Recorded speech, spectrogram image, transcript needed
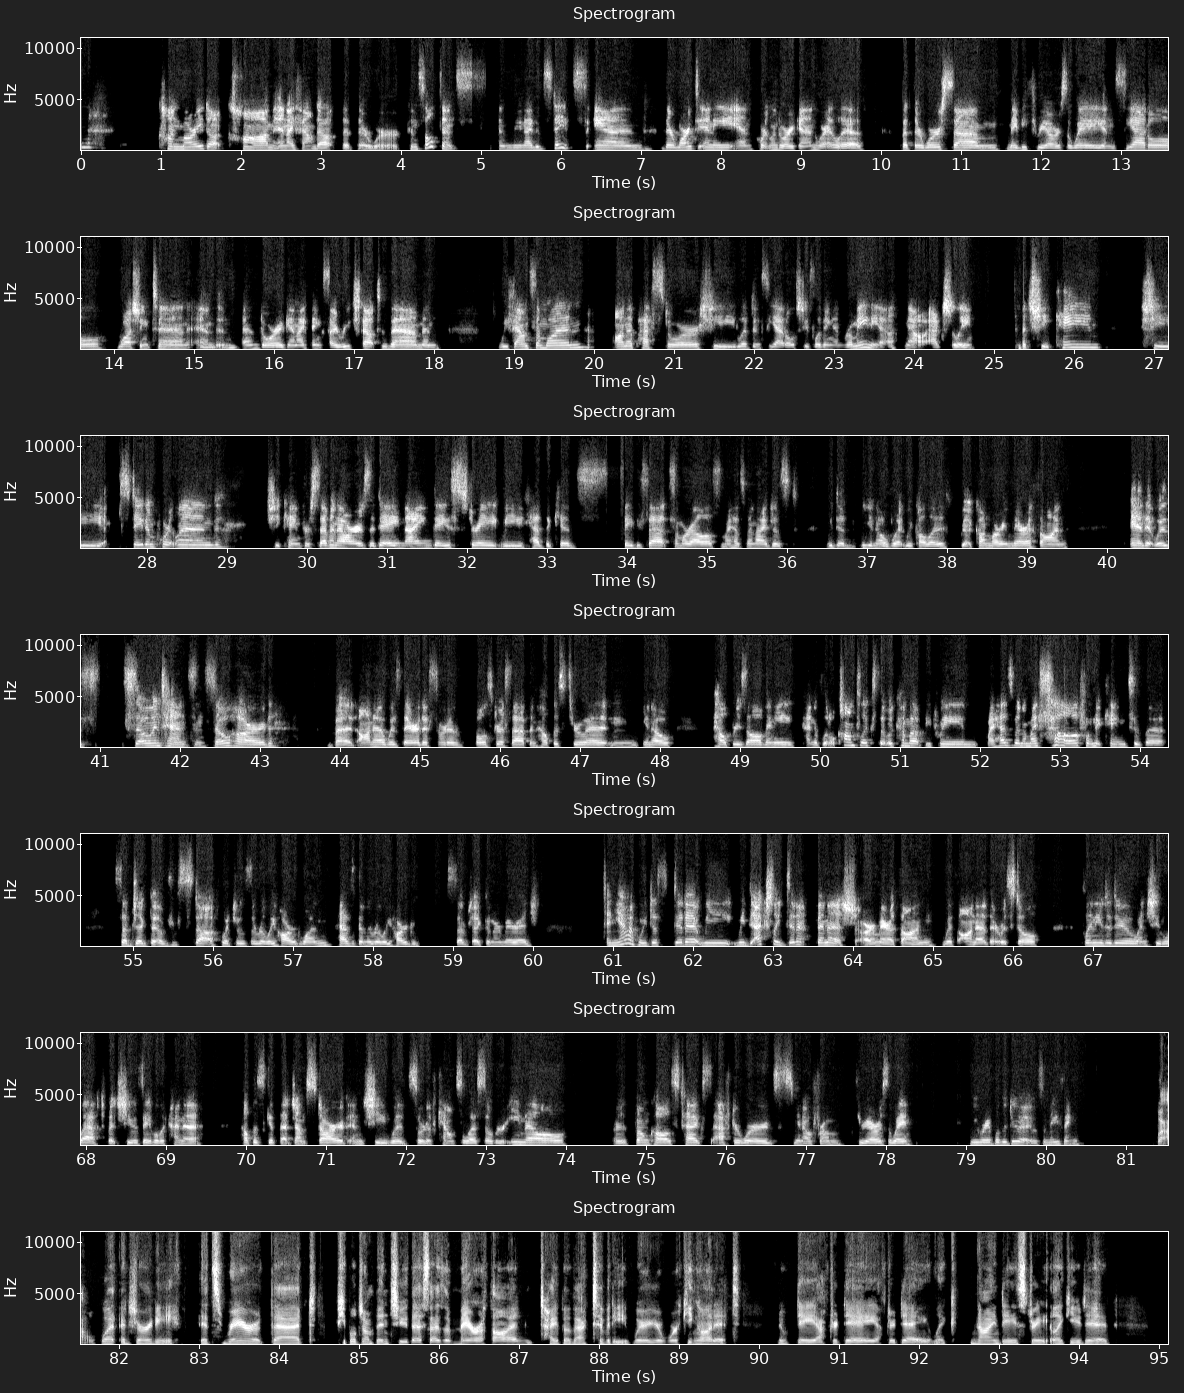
KonMari.com and I found out that there were consultants in the United States and there weren't any in Portland, Oregon, where I live, but there were some maybe three hours away in Seattle, Washington, and in Bend, Oregon, I think. So I reached out to them and we found someone, Anna Pastor. She lived in Seattle. She's living in Romania now, actually. But she came, she stayed in Portland. She came for seven hours a day, nine days straight. We had the kids babysat somewhere else. My husband and I just, we did, you know, what we call a, a marathon. And it was so intense and so hard. But Anna was there to sort of bolster us up and help us through it and, you know, help resolve any kind of little conflicts that would come up between my husband and myself when it came to the subject of stuff, which was a really hard one, has been a really hard subject in our marriage. And yeah, we just did it. We we actually didn't finish our marathon with Anna. There was still plenty to do when she left, but she was able to kind of help us get that jump start and she would sort of counsel us over email or phone calls, texts afterwards, you know, from 3 hours away. We were able to do it. It was amazing. Wow, what a journey. It's rare that people jump into this as a marathon type of activity where you're working on it, you know, day after day after day, like nine days straight, like you did.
